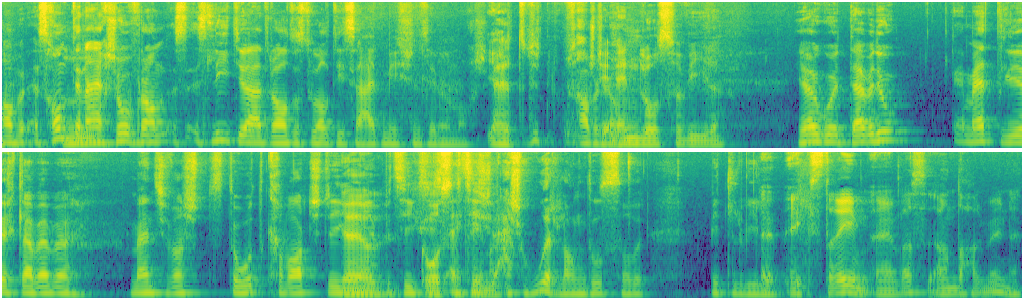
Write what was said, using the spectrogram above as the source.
Aber es kommt dann eigentlich schon, vor allem, es, es liegt ja auch daran, dass du halt die Side-Missions immer machst. Ja, kannst die ja. endlos verweilen. Ja gut, eben du, ich glaube eben, Menschen fast Tod gequatscht Ja, ja, beziehungsweise es ist auch schon lang draus, oder? Mittlerweile. Äh, extrem. Äh, was? Anderthalb Monate?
